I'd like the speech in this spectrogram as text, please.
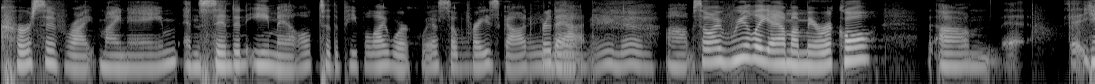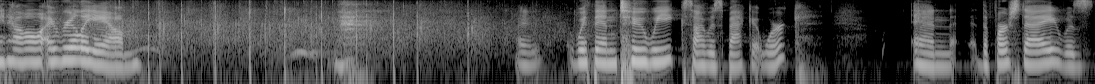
cursive write my name and send an email to the people I work with. So praise God for that. Amen. Um, so I really am a miracle. Um, you know, I really am. I, within two weeks, I was back at work. And the first day was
